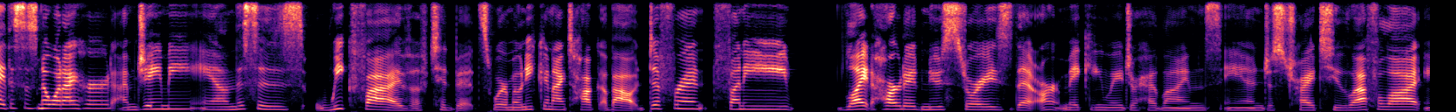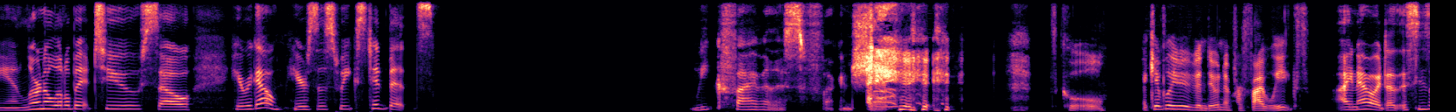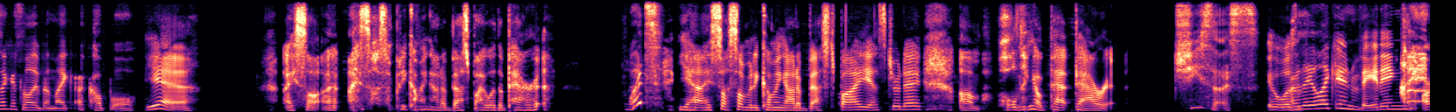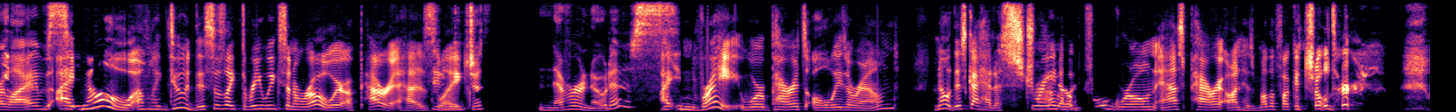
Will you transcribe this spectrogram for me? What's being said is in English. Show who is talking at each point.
Speaker 1: Hi, this is Know What I Heard. I'm Jamie, and this is week five of Tidbits, where Monique and I talk about different, funny, light-hearted news stories that aren't making major headlines and just try to laugh a lot and learn a little bit too. So here we go. Here's this week's Tidbits. Week five of this fucking shit.
Speaker 2: it's cool. I can't believe we've been doing it for five weeks.
Speaker 1: I know it does. It seems like it's only been like a couple.
Speaker 2: Yeah. I saw I, I saw somebody coming out of Best Buy with a parrot.
Speaker 1: What?
Speaker 2: Yeah, I saw somebody coming out of Best Buy yesterday, um, holding a pet parrot.
Speaker 1: Jesus.
Speaker 2: It was
Speaker 1: Are they like invading our lives?
Speaker 2: I know. I'm like, dude, this is like three weeks in a row where a parrot has
Speaker 1: Did we
Speaker 2: like
Speaker 1: just never notice?
Speaker 2: I right. Were parrots always around? No, this guy had a straight up full grown ass parrot on his motherfucking shoulder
